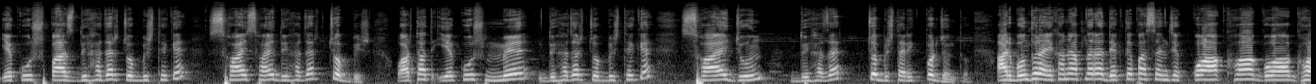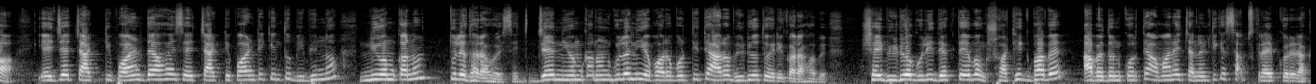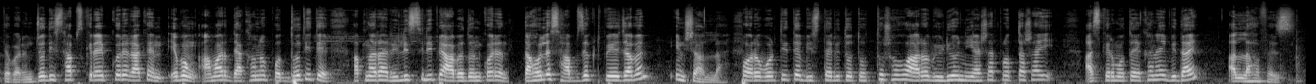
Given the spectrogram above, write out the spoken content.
একুশ পাঁচ দুই হাজার চব্বিশ থেকে ছয় ছয় দুই হাজার চব্বিশ। অর্থাৎ একুশ মে দুই হাজার চব্বিশ থেকে ছয় জুন দুই হাজার চব্বিশ তারিখ পর্যন্ত। আর বন্ধুরা, এখানে আপনারা দেখতে পাচ্ছেন যে ক, খ, গ, ঘ, এই যে চারটি পয়েন্ট দেওয়া হয়েছে, এই চারটি পয়েন্টে কিন্তু বিভিন্ন নিয়মকানুন তুলে ধরা হয়েছে। যে নিয়মকানুনগুলো নিয়ে পরবর্তীতে আরও ভিডিও তৈরি করা হবে, সেই ভিডিওগুলি দেখতে এবং সঠিকভাবে আবেদন করতে আমার এই চ্যানেলটিকে সাবস্ক্রাইব করে রাখতে পারেন। যদি সাবস্ক্রাইব করে রাখেন এবং আমার দেখানো পদ্ধতিতে আপনারা রিলিজ স্লিপে আবেদন করেন, তাহলে সাবজেক্ট পেয়ে যাবেন ইনশাআল্লাহ। পরবর্তীতে বিস্তারিত তথ্য সহ আরও ভিডিও নিয়ে আসার প্রত্যাশায় আজকের মতো এখানেই বিদায়। আল্লাহ হাফেজ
